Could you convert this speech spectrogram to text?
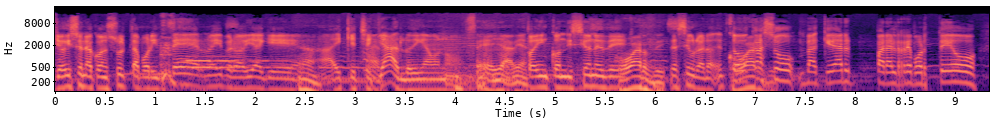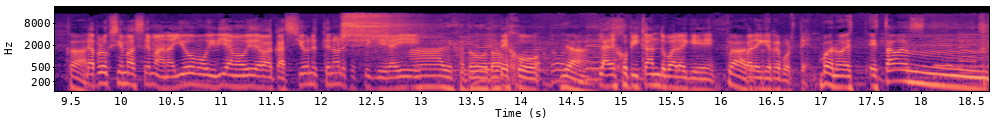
yo hice una consulta por interno ahí, pero había que Ya. hay que chequearlo, digamos, ¿no? Sí, ya, bien. Estoy en condiciones de, Cobarde. de asegurarlo. En todo Cobarde. caso, va a quedar para el reporteo Claro. la próxima semana. Yo hoy día me voy de vacaciones, tenores, así que ahí Ah, deja todo, todo. dejo, Ya. la dejo picando para que, Claro. para que reporten. Bueno, est- estaba en,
